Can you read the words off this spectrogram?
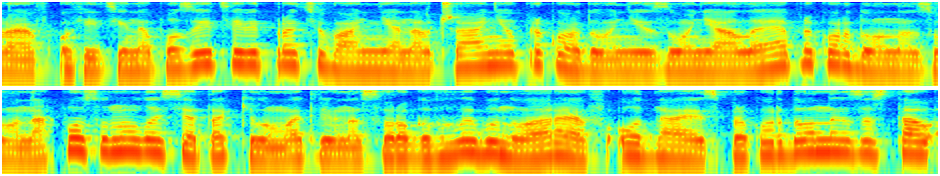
РФ. Офіційна позиція відпрацювання навчання у прикордонній зоні, але прикордонна зона посунулася так кілометрів на 40 в глибину РФ. Одна із прикордонних застав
